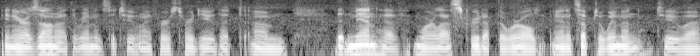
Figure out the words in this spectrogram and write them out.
in Arizona at the RIM Institute when I first heard you that um, that men have more or less screwed up the world, and it's up to women to uh,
